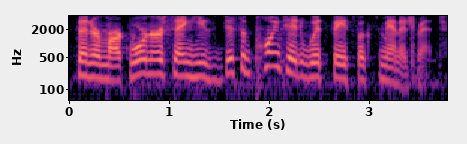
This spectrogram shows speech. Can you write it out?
Senator Mark Warner saying he's disappointed with Facebook's management.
